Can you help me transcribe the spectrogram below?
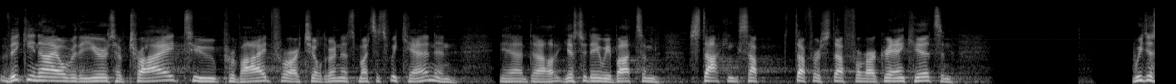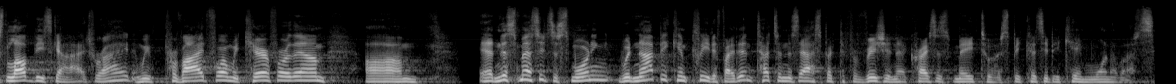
Vicki and I, over the years, have tried to provide for our children as much as we can. And, and uh, yesterday we bought some stocking stuff, stuffer stuff for our grandkids. And we just love these guys, right? And we provide for them, we care for them. Um, and this message this morning would not be complete if I didn't touch on this aspect of provision that Christ has made to us because he became one of us.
